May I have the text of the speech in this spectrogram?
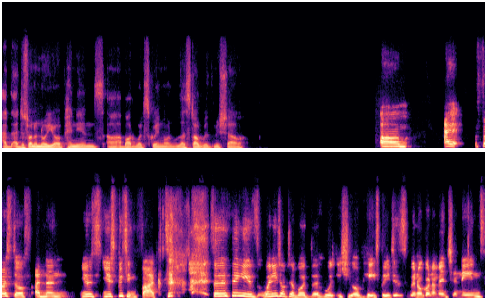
I, I just want to know your opinions uh, about what's going on. Let's start with Michelle. Um, I first off, Adnan you're you're spitting facts. so the thing is, when you talked about the whole issue of hate pages, we're not gonna mention names.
